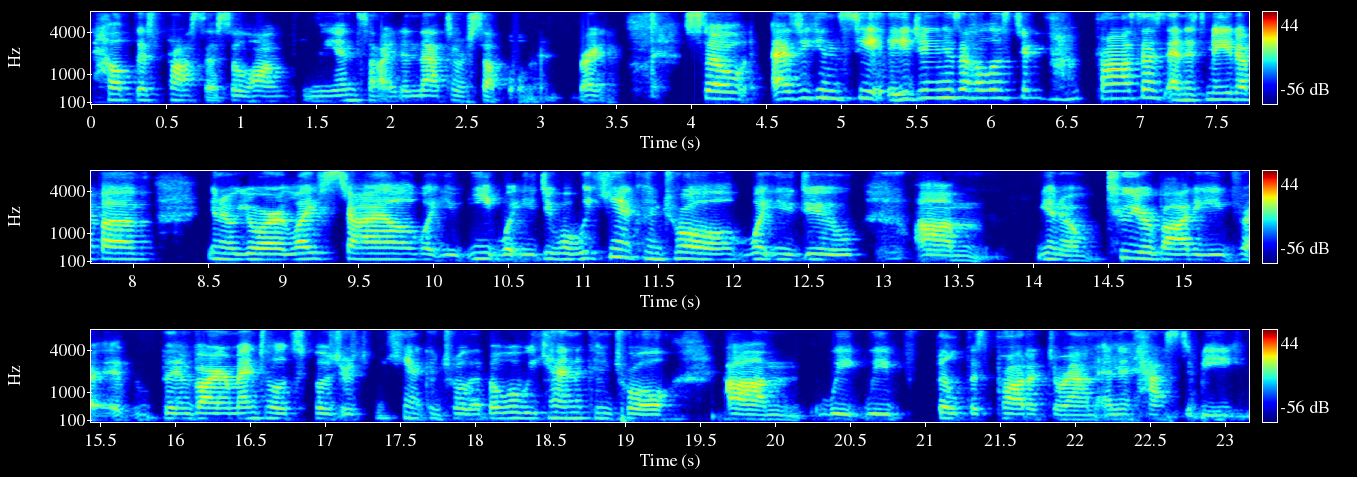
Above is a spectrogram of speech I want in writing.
help this process along from the inside. And that's our supplement, right? So as you can see, aging is a holistic process and it's made up of, you know, your lifestyle, what you eat, what you do. Well, we can't control what you do. Um, you know to your body the environmental exposures we can't control that. But what we can control um, we we've built this product around and it has to be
